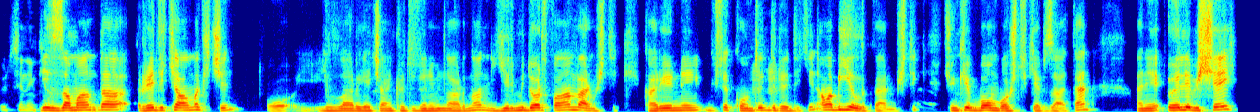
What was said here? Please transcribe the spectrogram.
3 sene Biz zamanda Redick'i almak için o yıllar geçen kötü dönemin ardından 24 falan vermiştik. Kariyerinin en yüksek kontratı Redick'in ama bir yıllık vermiştik. Çünkü bomboştu cap zaten. Hani öyle bir şey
